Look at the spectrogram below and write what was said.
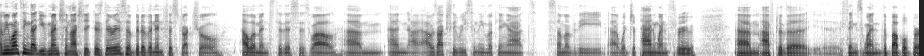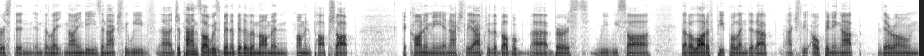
I mean, one thing that you've mentioned actually, because there is a bit of an infrastructural element to this as well. Um, and I, I, was actually recently looking at some of the uh, what Japan went through um, after the uh, things went the bubble burst in, in the late 90s. And actually, we've uh, Japan's always been a bit of a mom and mom and pop shop economy. And actually, after the bubble uh, burst, we we saw that a lot of people ended up actually opening up their own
